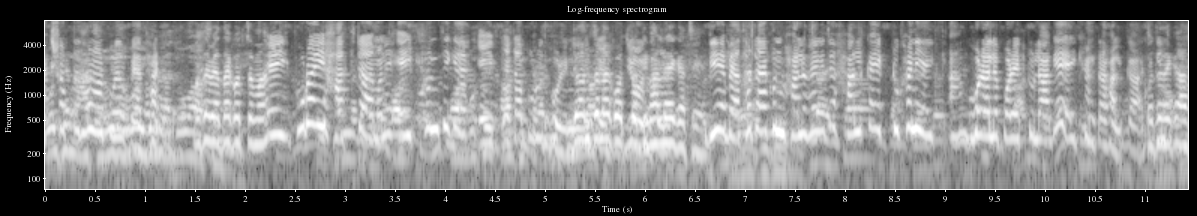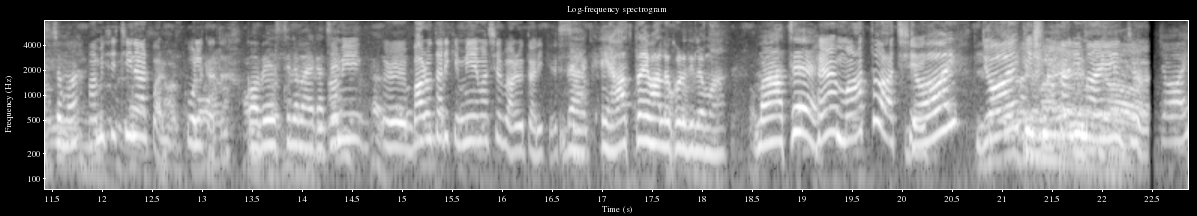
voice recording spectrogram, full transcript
এক সপ্তাহ ধরে আমার পুরো ব্যথা ব্যথা করছে মা? এই পুরো এই হাতটা মানে এইখান থেকে এই এটা পুরো ধরে। যন্ত্রণা করছে, ভালো হয়ে গেছে? দিয়ে ব্যথাটা এখন ভালো হয়ে গেছে হালকা একটুখানি ঘোরালে পরে একটু লাগে এইখানটা হালকা আছে। কোথা থেকে আসছো মা? আমি সে চিনার পার কলকাতা। কবে এসেছিলে মায়ের কাছে? আমি বারো তারিখে মে মাসের বারো তারিখে। দেখ এই হাতটাই ভালো করে দিল মা। মা আছে? হ্যাঁ মা তো আছে। জয়। জয় কৃষ্ণকালী মায়ের জয়। জয়।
